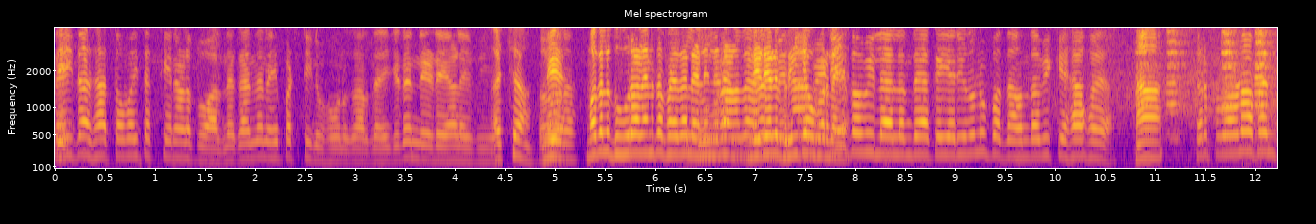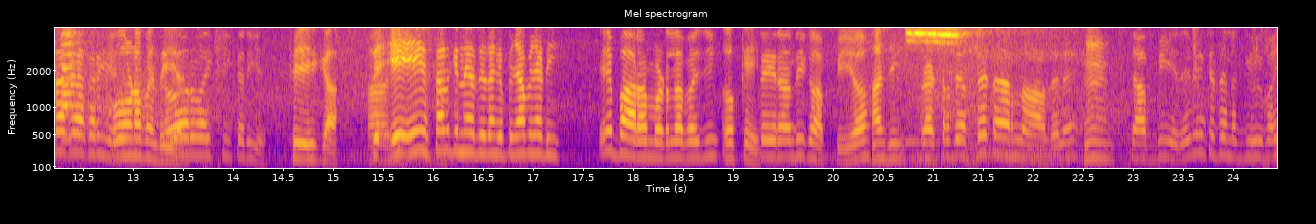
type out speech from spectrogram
ਕਈ ਤਾਂ ਸਾਤੋਂ ਬਾਈ ਧੱਕੇ ਨਾਲ ਪਵਾ ਲੈਂਦੇ ਕਹਿੰਦੇ ਨਹੀਂ ਪੱਟੀ ਨੂੰ ਫੋਨ ਕਰਦੇ ਅਸੀਂ ਜਿਹੜੇ ਨੇੜੇ ਵਾਲੇ ਵੀ ਆ। ਅੱਛਾ ਨੇ- ਮਤਲਬ ਦੂਰ ਵਾਲਿਆਂ ਨੇ ਤਾਂ ਫਾਇਦਾ ਲੈਣੇ ਲੈਣਾ ਨੇੜੇ ਵਾਲੇ ਫ੍ਰੀ ਚ ਆਫਰ ਲੈ ਵੀਡੀਓ ਤੋਂ ਵੀ ਲੈ ਲੈਂਦੇ ਆ ਕਈ ਵਾਰੀ ਉਹਨਾਂ ਨੂੰ ਪਤਾ ਹੁੰਦਾ ਵੀ ਕਿਹਾ ਹੋਇਆ। ਹਾਂ। ਫਿਰ ਪਵਾਉਣਾ ਪੈਂਦਾ ਕਿਆ ਕਰੀਏ? ਉਹ ਆਉਣਾ ਪੈਂਦੀ ਹੈ ਹੋਰ ਬਾਈ ਕੀ ਕਰੀਏ? ਠੀਕ ਆ। ਤੇ ਇਹ ਇਹ ਉਸਤਾਦ ਕਿੰਨੇ ਦਾ ਦੇ ਦਾਂਗੇ? 50 50 ਡੀ ਇਹ 12 ਮਾਡਲ ਆ ਬਾਈ ਜੀ। ਓਕੇ। 13 ਦੀ ਕਾਪੀ ਆ। ਹਾਂਜੀ। ਟਰੈਕਟਰ ਦੇ ਅੱਧੇ ਟਾਇਰ ਨਾਲ ਦੇ ਨੇ। ਹੂੰ। ਚਾਬੀ ਇਹਦੇ ਵੀ ਨੀ ਕਿਤੇ ਲੱਗੀ ਹੋਈ ਬਾਈ।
